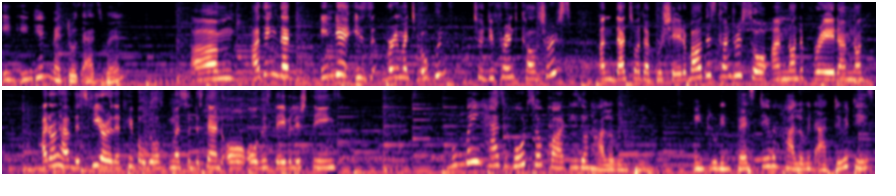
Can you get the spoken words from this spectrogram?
in Indian metros as well. Um, I think that India is very much open to different cultures, and that's what I appreciate about this country. So I'm not afraid. I'm not. I don't have this fear that people will misunderstand all, all these devilish things. Mumbai has hordes of parties on Halloween theme, including festive Halloween activities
